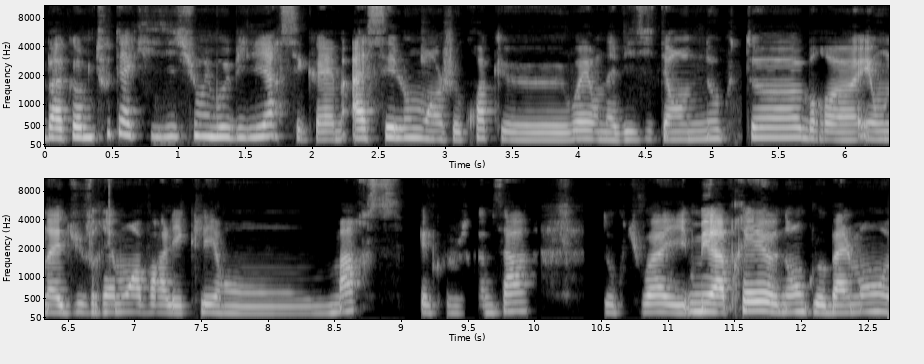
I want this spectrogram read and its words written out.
bah, comme toute acquisition immobilière, c'est quand même assez long. Hein. Je crois que ouais, on a visité en octobre et on a dû vraiment avoir les clés en mars, quelque chose comme ça. Donc tu vois, mais après non, globalement,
